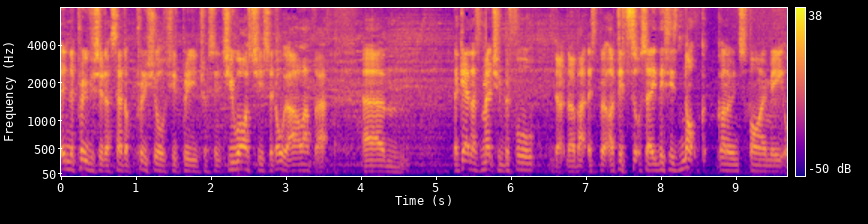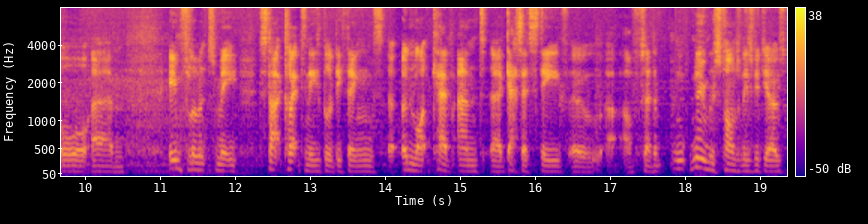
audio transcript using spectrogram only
in the previous video, I said I'm pretty sure she'd be interested. She was. She said, "Oh yeah, I'll have that." Um, again, as mentioned before, don't know about this, but I did sort of say this is not going to inspire me or um, influence me to start collecting these bloody things. Uh, unlike Kev and uh, Gashead Steve, who uh, I've said numerous times on these videos,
